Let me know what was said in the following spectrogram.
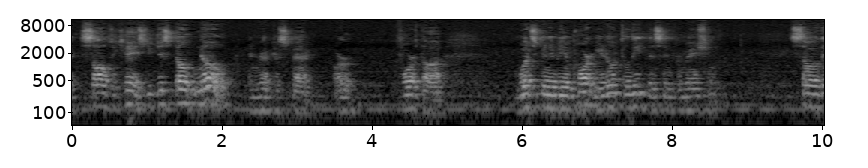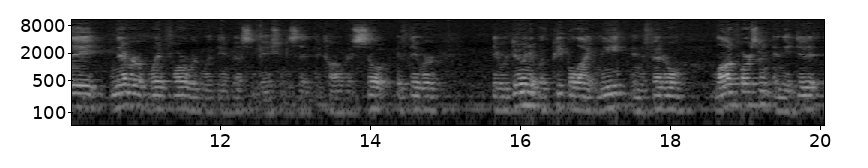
that solves the case. You just don't know in retrospect or forethought what's going to be important. You don't delete this information. So they never went forward with the investigations at the Congress. So if they were, they were doing it with people like me in the federal law enforcement, and they did it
